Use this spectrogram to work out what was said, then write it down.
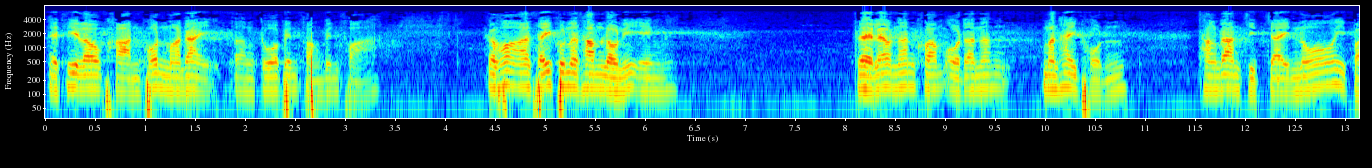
ไอ้ที่เราผ่านพ้นมาได้ตั้งตัวเป็นฝั่งเป็นฝาก็เพราะอาศัยคุณธรรมเหล่านี้เอง แต่แล้วนั้นความอดอันนั้น มันให้ผลทางด้านจิตใจน้อยไป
